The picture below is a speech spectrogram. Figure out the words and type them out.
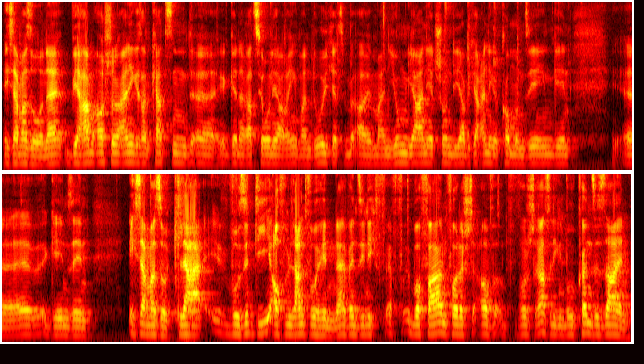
Ich sag mal so, ne, wir haben auch schon einiges an Katzengenerationen äh, ja auch irgendwann durch, jetzt äh, in meinen jungen Jahren jetzt schon, die habe ich ja einige kommen und sehen gehen, äh, gehen sehen. Ich sag mal so, klar, wo sind die auf dem Land wohin, ne? wenn sie nicht überfahren vor der, auf, vor der Straße liegen, wo können sie sein?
